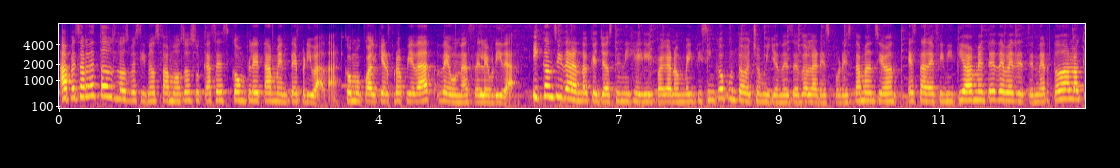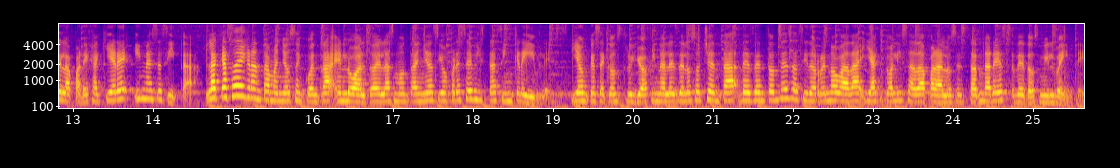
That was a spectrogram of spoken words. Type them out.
A pesar de todos los vecinos famosos, su casa es completamente privada, como cualquier propiedad de una celebridad. Considerando que Justin y Hailey pagaron 25.8 millones de dólares por esta mansión, esta definitivamente debe de tener todo lo que la pareja quiere y necesita. La casa de gran tamaño se encuentra en lo alto de las montañas y ofrece vistas increíbles. Y aunque se construyó a finales de los 80, desde entonces ha sido renovada y actualizada para los estándares de 2020.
